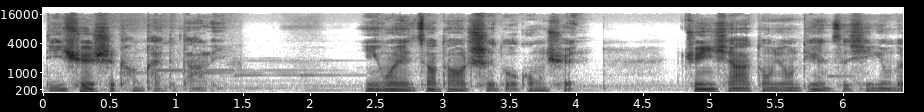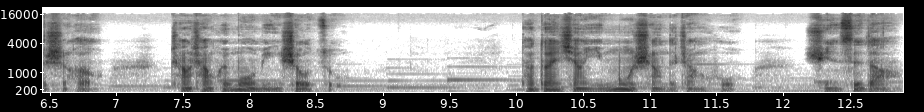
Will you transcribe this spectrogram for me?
的确是慷慨的大礼，因为遭到褫夺公权，军侠动用电子信用的时候，常常会莫名受阻。他端详荧幕上的账户，寻思道：“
